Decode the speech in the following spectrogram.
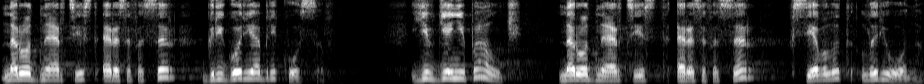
народный артист РСФСР Григорий Абрикосов, Евгений Павлович, народный артист РСФСР Всеволод Ларионов.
